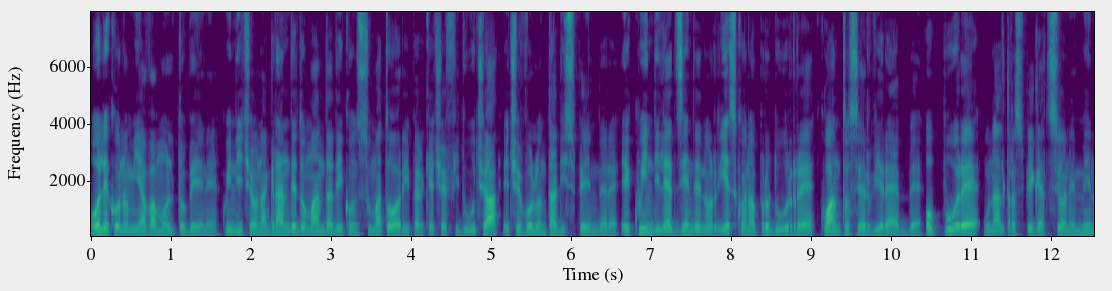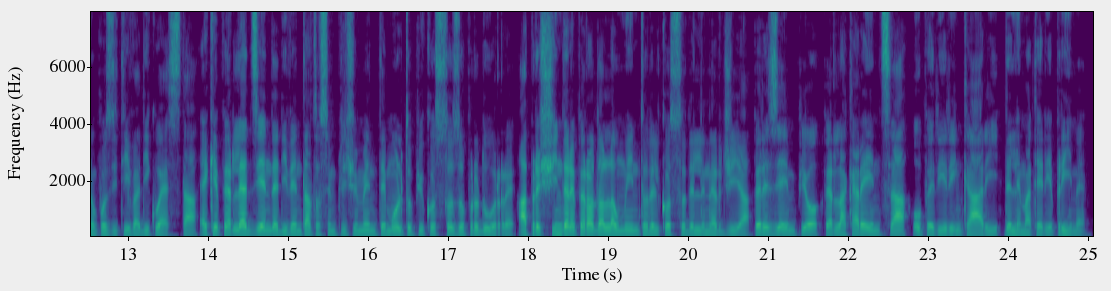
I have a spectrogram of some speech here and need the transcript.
O l'economia va molto bene, quindi c'è una grande domanda dei consumatori perché c'è fiducia e c'è volontà di spendere e quindi le aziende non riescono a produrre quanto servirebbe. Oppure un'altra spiegazione meno positiva di questa è che per le aziende è diventato semplicemente molto più costoso produrre, a prescindere però dall'aumento del costo dell'energia, per esempio per la carenza o per i rincari delle materie prime.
